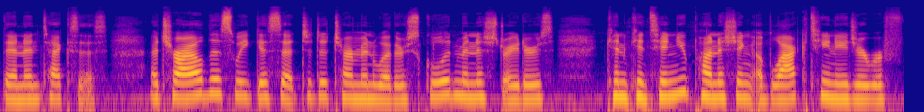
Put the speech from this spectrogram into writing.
than in Texas. A trial this week is set to determine whether school administrators can continue punishing a black teenager ref-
